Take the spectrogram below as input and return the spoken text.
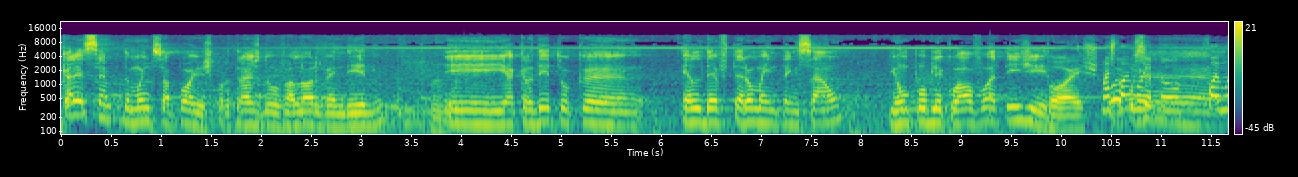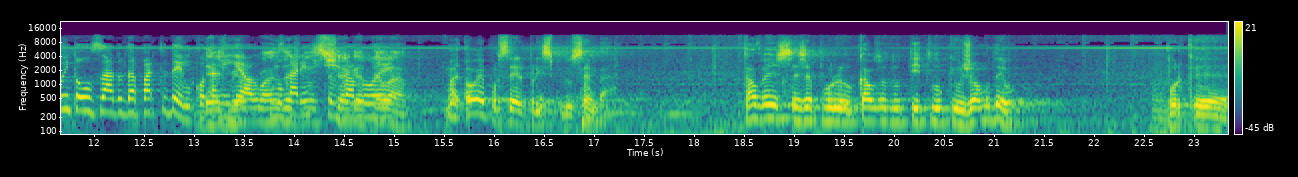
Carece sempre de muitos apoios por trás do valor vendido hum. e acredito que ele deve ter uma intenção e um público-alvo a atingir. Pois. Mas foi, muito, foi muito ousado da parte dele, Cota Miguel, colocar este valor. Mas, ou é por ser príncipe do samba, Talvez seja por causa do título que o João me deu. Porque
